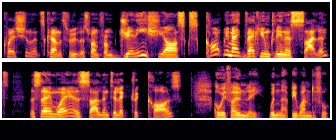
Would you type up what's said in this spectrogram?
question that's come through. This one from Jenny. She asks, "Can't we make vacuum cleaners silent the same way as silent electric cars?" Oh, if only. Wouldn't that be wonderful?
